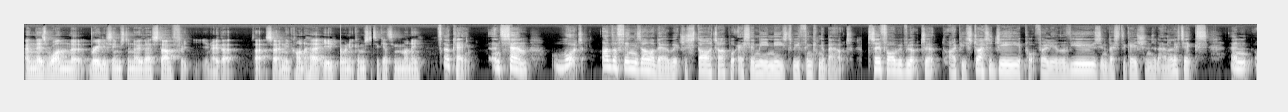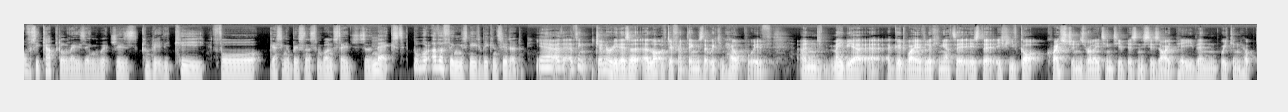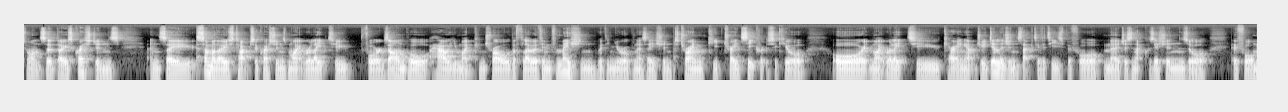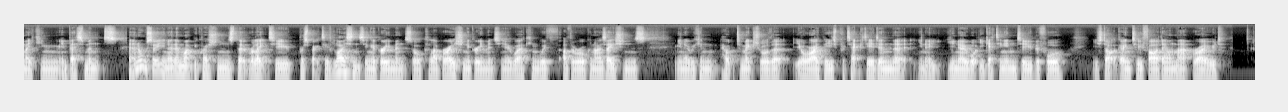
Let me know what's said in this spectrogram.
and there's one that really seems to know their stuff, you know, that that certainly can't hurt you when it comes to getting money. Okay. And Sam, what other things are there which a startup or SME needs to be thinking about? So far, we've looked at IP strategy, portfolio reviews, investigations, and analytics and obviously capital raising, which is completely key for getting a business from one stage to the next. But what other things need to be considered? Yeah, I, th- I think generally there's a, a, lot of different things that we can help with. And maybe a, a good way of looking at it is that if you've got questions relating to your business's IP, then we can help to answer those questions. And so some of those types of questions might relate to for example, how you might control the flow of information within your organization to try and keep trade secrets secure. Or it might relate to carrying out due diligence activities before mergers and acquisitions or before making investments. And also, you know, there might be questions that relate to prospective licensing agreements or collaboration agreements, you know, working with other organizations. You know, we can help to make sure that your IP is protected and that, you know, you know what you're getting into before you start going too far down that road.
